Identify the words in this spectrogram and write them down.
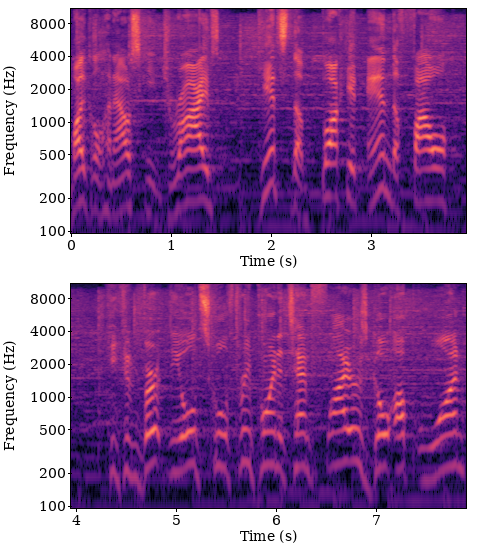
Michael Hanowski drives, gets the bucket and the foul. He convert the old school three-point attempt. Flyers go up one,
